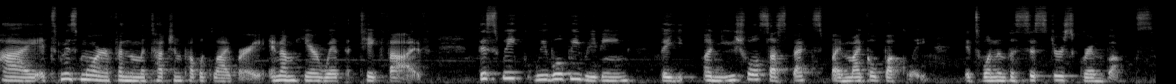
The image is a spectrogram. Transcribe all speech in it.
Hi, it's Ms. Moore from the Metuchen Public Library, and I'm here with Take Five. This week we will be reading The Unusual Suspects by Michael Buckley. It's one of the Sisters Grimm books.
